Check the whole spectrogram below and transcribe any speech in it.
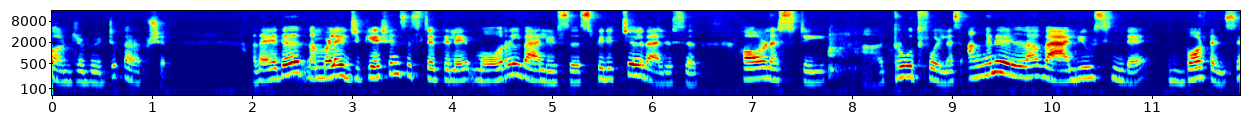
contribute to corruption അതായത് നമ്മളെ എഡ്യൂക്കേഷൻ സിസ്റ്റത്തിലെ moral values spiritual values honesty truthfulness അങ്ങനെയുള്ള വാല്യൂസിന്റെ ഇമ്പോർട്ടൻസ്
